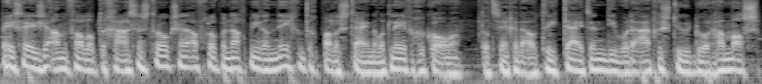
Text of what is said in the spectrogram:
Bij Israëlische aanvallen op de Gazastrook zijn de afgelopen nacht meer dan 90 Palestijnen om het leven gekomen. Dat zeggen de autoriteiten die worden aangestuurd door Hamas.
